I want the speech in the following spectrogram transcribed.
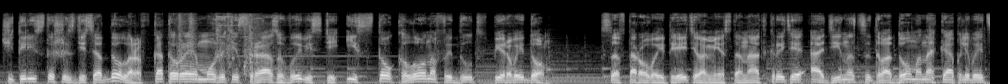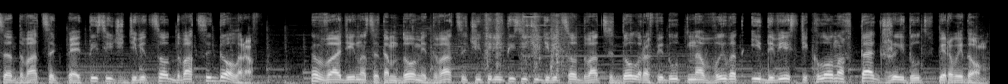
460 долларов, которые можете сразу вывести, и 100 клонов идут в первый дом. Со второго и третьего места на открытие 11 дома накапливается 25 920 долларов. В одиннадцатом доме 24 920 долларов идут на вывод и 200 клонов также идут в первый дом.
